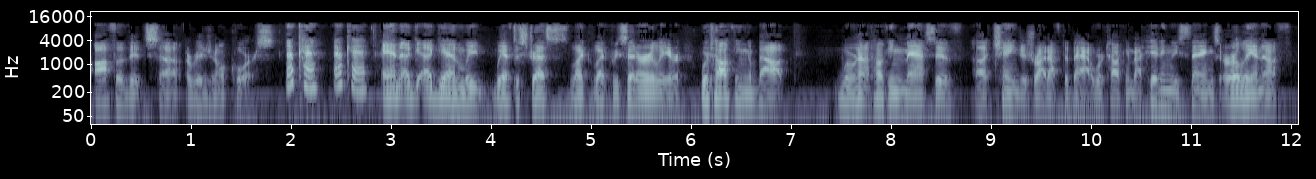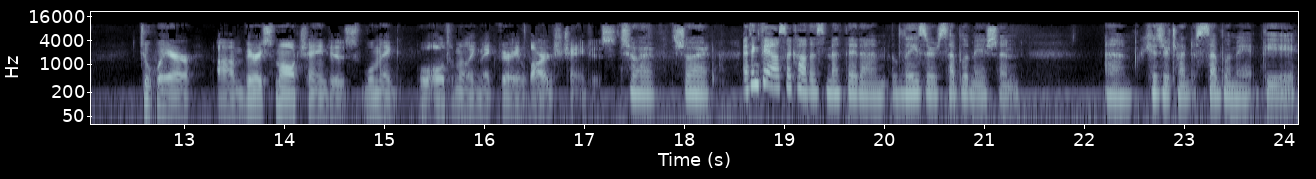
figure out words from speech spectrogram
off of its uh, original course. Okay, okay. And ag- again, we we have to stress, like like we said earlier, we're talking about we're not talking massive uh, changes right off the bat. We're talking about hitting these things early enough to where um, very small changes will make will ultimately make very large changes. Sure, sure. I think they also call this method um, laser sublimation um, because you're trying to sublimate the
